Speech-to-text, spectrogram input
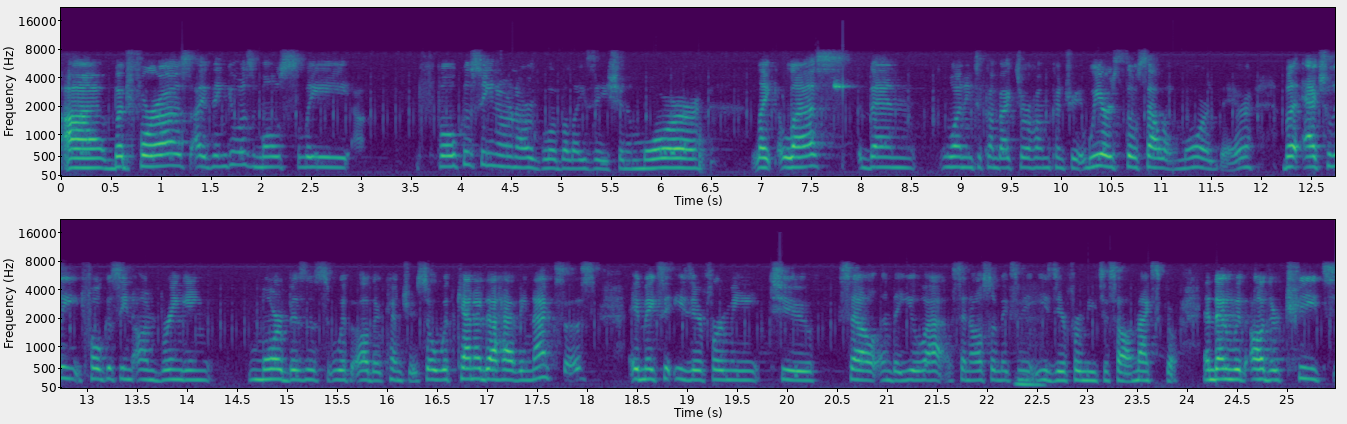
Uh, but for us, I think it was mostly focusing on our globalization more like less than wanting to come back to our home country. We are still selling more there but actually focusing on bringing more business with other countries. So with canada having access it makes it easier for me to sell in the us and also makes mm-hmm. it easier for me to sell in mexico and then with other treats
